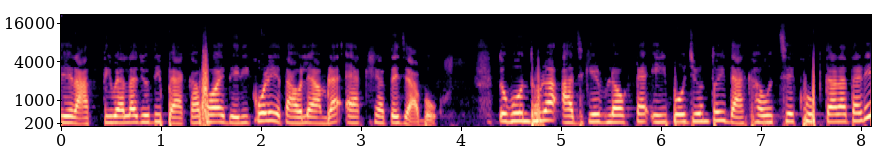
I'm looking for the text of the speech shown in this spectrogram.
যে রাত্রিবেলা যদি প্যাক আপ হয় দেরি করে, তাহলে আমরা একসাথে যাব। তো বন্ধুরা, আজকের ব্লগটা এই পর্যন্তই। দেখা হচ্ছে খুব তাড়াতাড়ি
